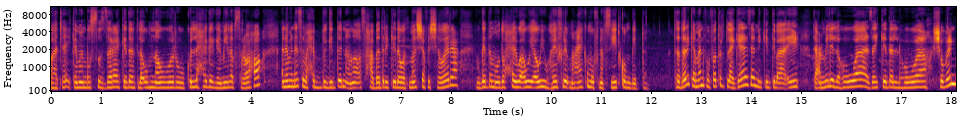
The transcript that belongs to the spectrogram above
وهتلاقي كمان بصوا الزرع كدا تلاقوه منور وكل حاجة جميلة بصراحة. أنا من الناس اللي بحب جدا إن أنا أصحى بدري كدا وأتمشى في الشوارع. بجد الموضوع حلو أوي أوي وهيفرق معاكم وفي نفسيتكم جدا. تقدري كمان في فترة الأجازة إنك انتي بقى إيه تعملي اللي هو زي كدا اللي هو shopping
